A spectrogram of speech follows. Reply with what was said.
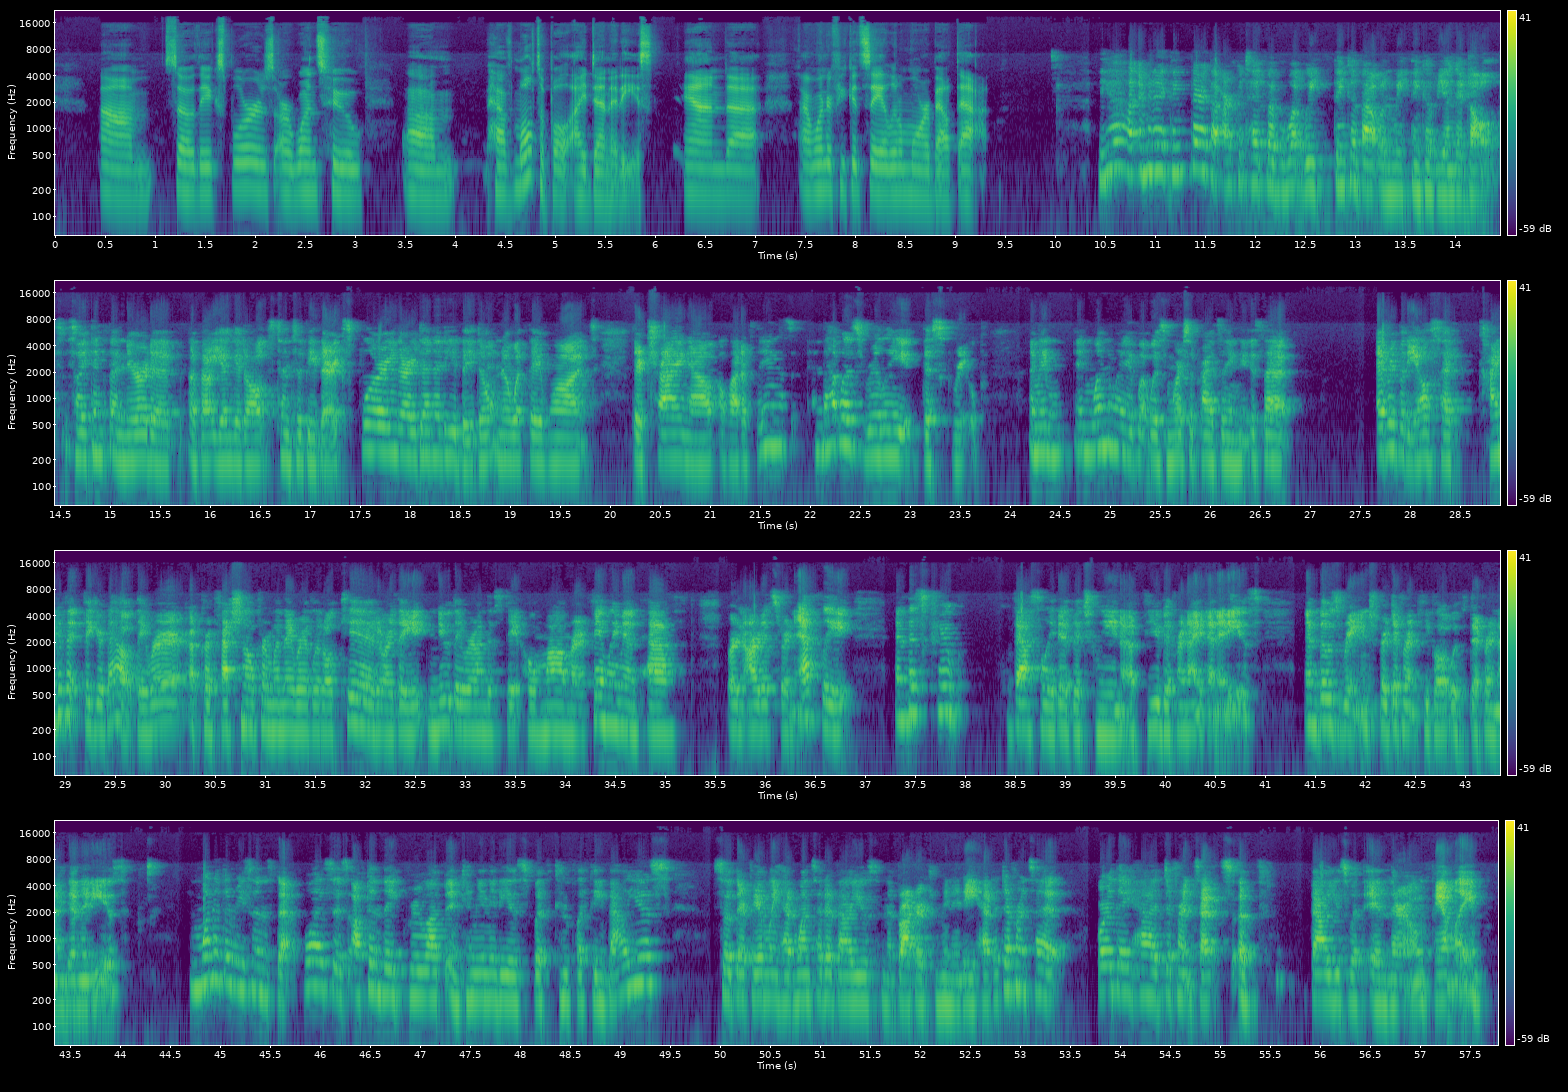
Um, so the explorers are ones who um, have multiple identities, and uh, I wonder if you could say a little more about that. Yeah, I mean, I think they're the archetype of what we think about when we think of young adults. So I think the narrative about young adults tends to be they're exploring their identity, they don't know what they want, they're trying out a lot of things. And that was really this group. I mean, in one way, what was more surprising is that everybody else had kind of it figured out. They were a professional from when they were a little kid, or they knew they were on the stay at home mom or a family man path, or an artist or an athlete. And this group vacillated between a few different identities. And those range for different people with different identities. And one of the reasons that was is often they grew up in communities with conflicting values. So their family had one set of values and the broader community had a different set, or they had different sets of values within their own family.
